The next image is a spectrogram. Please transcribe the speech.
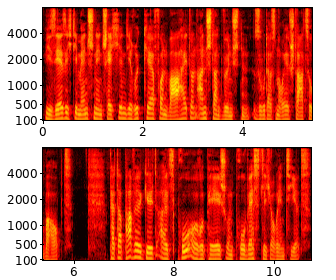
wie sehr sich die Menschen in Tschechien die Rückkehr von Wahrheit und Anstand wünschten, so das neue Staatsoberhaupt. Peter Pavel gilt als proeuropäisch und pro-westlich orientiert.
